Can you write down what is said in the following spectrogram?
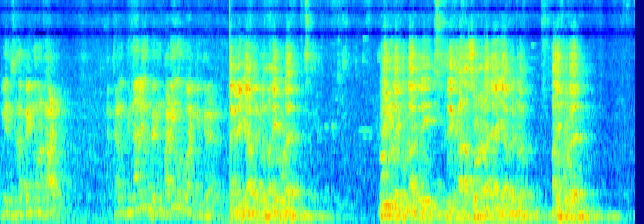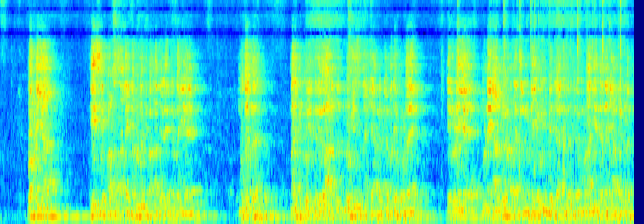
மிக சிறப்பு என்னவென்றால் தனக்கு பின்னாலே ஒரு பெரும் படை உருவாக்கி இருக்கிறார்கள் அவர்களும் அதே போல உயிர்நிலை கொண்டாடுவதை திரு காலா சோழராஜா ஐயா அவர்களும் அதே போல வவுனியா தேசிய பாடசாலை தமிழக மகாவித்யாலயத்துடைய முதல்வர் மதிப்புக்குரிய திரு ஆனந்தன் லோகிசன் ஐயா அவர்களும் அதே போல என்னுடைய முன்னையார் விவேகானந்தனுடைய ஓய்வு பெற்ற அதிபர் திரு முனாஜேந்திரன் ஐயா அவர்களும்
